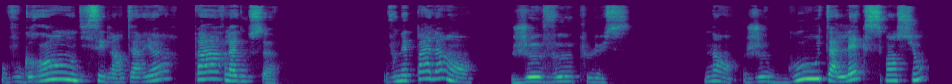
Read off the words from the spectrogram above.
Vous grandissez de l'intérieur par la douceur. Vous n'êtes pas là en je veux plus. Non, je goûte à l'expansion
